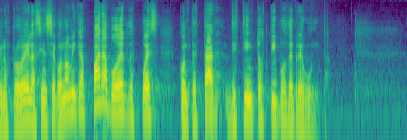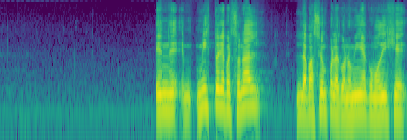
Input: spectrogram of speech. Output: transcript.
que nos provee la ciencia económica para poder después contestar distintos tipos de preguntas. En, eh, mi historia personal, la pasión por la economía, como dije,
